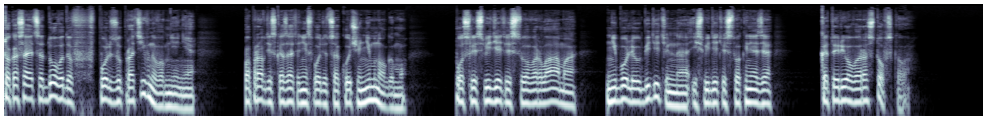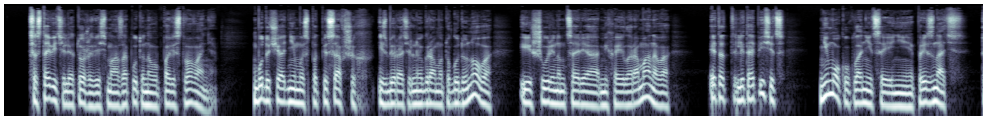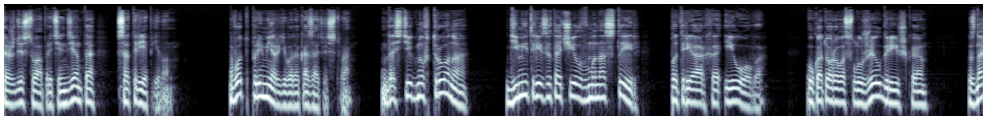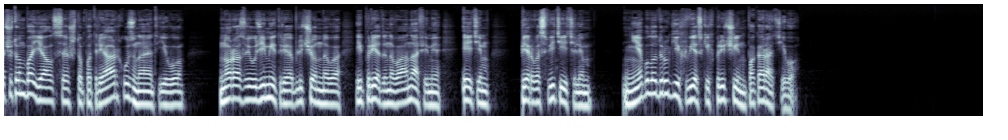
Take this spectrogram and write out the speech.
Что касается доводов в пользу противного мнения, по правде сказать, они сводятся к очень немногому. После свидетельства Варлаама не более убедительно и свидетельство князя Катырева-Ростовского, составителя тоже весьма запутанного повествования. Будучи одним из подписавших избирательную грамоту Годунова и Шурином царя Михаила Романова, этот летописец не мог уклониться и не признать тождества претендента с Отрепьевым. Вот пример его доказательства. Достигнув трона, Дмитрий заточил в монастырь патриарха Иова, у которого служил Гришка. Значит, он боялся, что патриарх узнает его. Но разве у Дмитрия, облеченного и преданного анафеме этим первосвятителем, не было других веских причин покарать его?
